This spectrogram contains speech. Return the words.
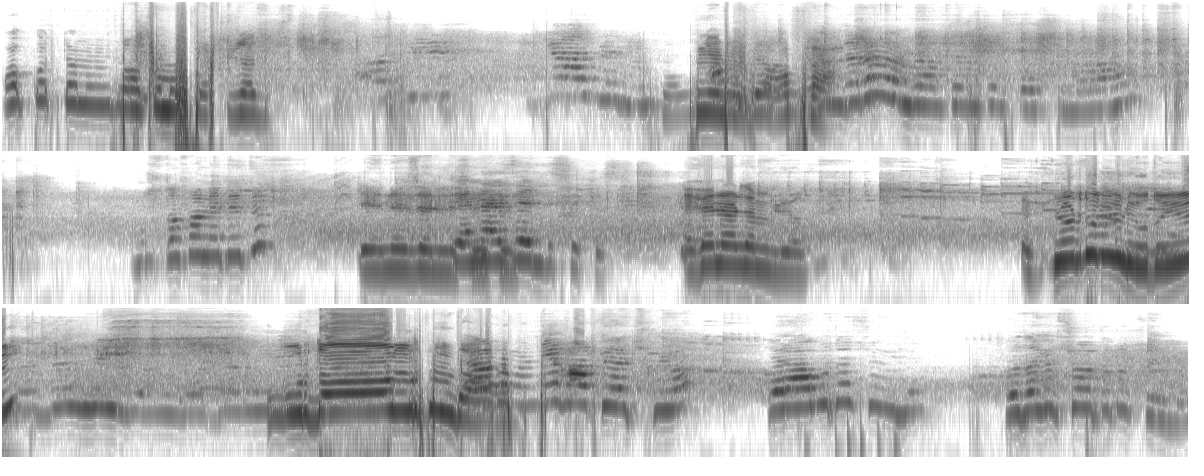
Hakikaten öyle aklıma çok güzel. Yine de başına. Mustafa ne dedi? Deniz 58. 58. Efe nereden biliyordu? Nereden biliyor dayı? Buradan vurdum da. Niye kapıya çıkıyor? Abi burada söyle. Orada git şu orada da söyle.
